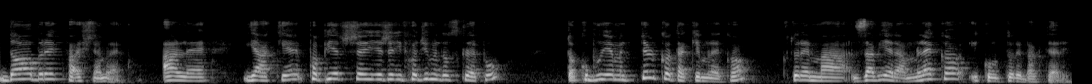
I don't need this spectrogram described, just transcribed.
dobre, kwaśne mleko. Ale jakie? Po pierwsze, jeżeli wchodzimy do sklepu, to kupujemy tylko takie mleko, które ma, zawiera mleko i kultury bakterii.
